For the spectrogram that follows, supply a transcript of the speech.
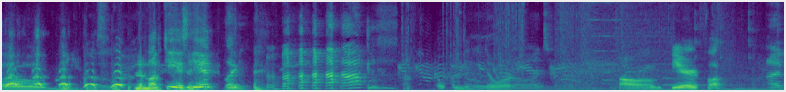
oh, The monkey escape, like, open the Oh, door. God. oh dear, fuck. I've,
